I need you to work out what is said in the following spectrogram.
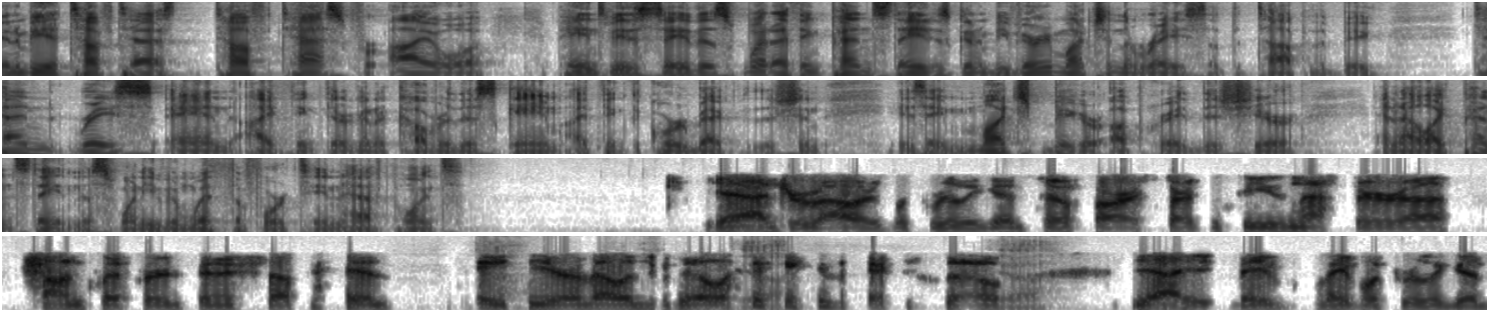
Going to be a tough task, tough task for Iowa. Pains me to say this, but I think Penn State is going to be very much in the race at the top of the Big Ten race, and I think they're going to cover this game. I think the quarterback position is a much bigger upgrade this year, and I like Penn State in this one, even with the 14 and a half points. Yeah, Drew Allar's looked really good so far. Start the season after uh, Sean Clifford finished up his eighth year of eligibility. Yeah. so yeah yeah, they've they've looked really good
